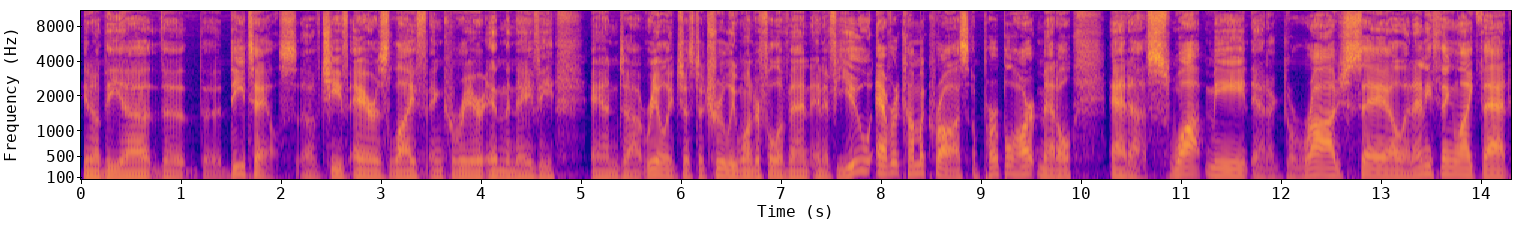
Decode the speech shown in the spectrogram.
you know the uh, the the details of Chief Ayers' life and career in the Navy, and uh, really just a truly wonderful event. And if you ever come across a Purple Heart medal at a swap meet, at a garage sale, at anything like that.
